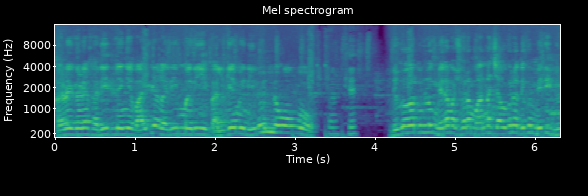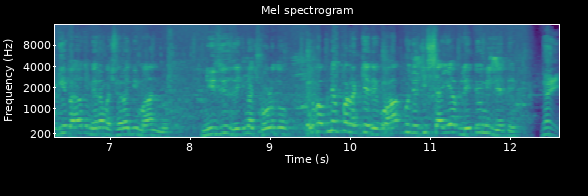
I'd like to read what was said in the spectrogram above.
खड़े खड़े खरीद लेंगे भाई ये गरीब मरीब हल्के में नहीं लो इन लोगों को। देखो अगर तुम लोग मेरा मशवरा मानना चाहोगे ना देखो मेरी वीडियो पे आया तो मेरा मशवरा भी मान लो। न्यूज़ व्यूज़ देखना छोड़ दो। देखो अपने ऊपर रख के देखो आपको जो चीज़ चाहिए आप लेते हो नहीं लेते। नहीं।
